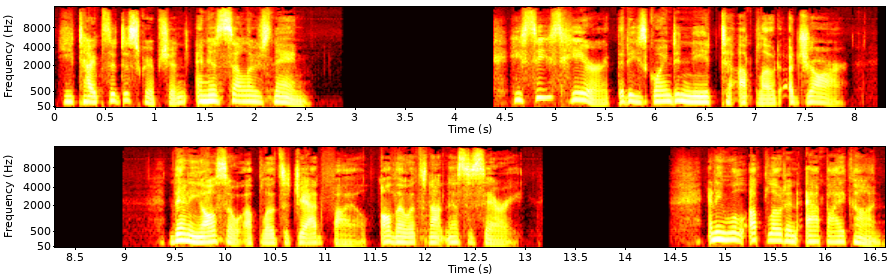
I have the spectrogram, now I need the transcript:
He types a description and his seller's name. He sees here that he's going to need to upload a jar. Then he also uploads a JAD file, although it's not necessary. And he will upload an app icon.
